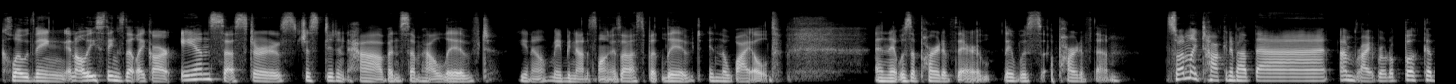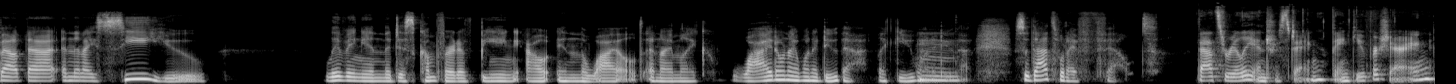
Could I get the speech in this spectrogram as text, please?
clothing and all these things that like our ancestors just didn't have and somehow lived, you know, maybe not as long as us, but lived in the wild. And it was a part of their, it was a part of them. So I'm like talking about that. I'm, right, I wrote a book about that. And then I see you living in the discomfort of being out in the wild. And I'm like, why don't I want to do that? Like you want to mm. do that. So that's what I felt. That's really interesting. Thank you for sharing.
